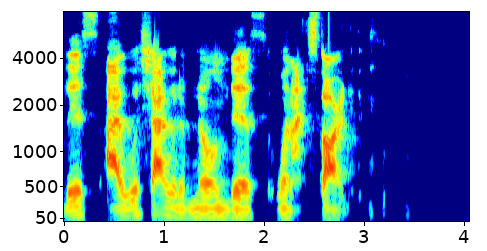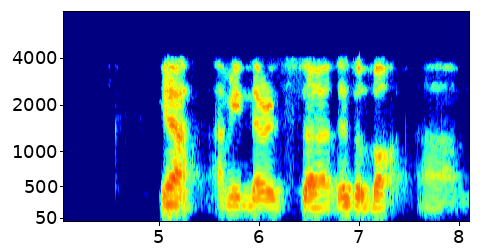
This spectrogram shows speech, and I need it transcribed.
this, I wish I would have known this when I started? Yeah, I mean, there's, uh, there's a lot. Um,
